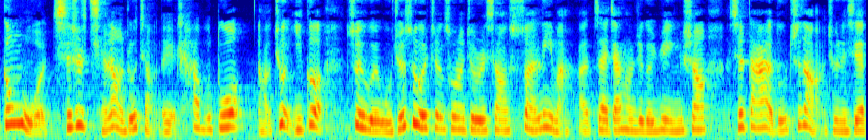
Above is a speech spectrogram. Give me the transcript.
跟我其实前两周讲的也差不多。多啊，就一个最为我觉得最为正宗的，就是像算力嘛，啊，再加上这个运营商，其实大家也都知道，就那些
